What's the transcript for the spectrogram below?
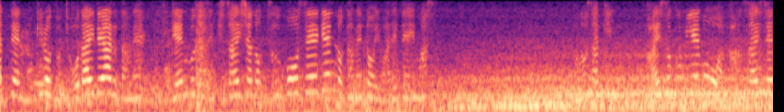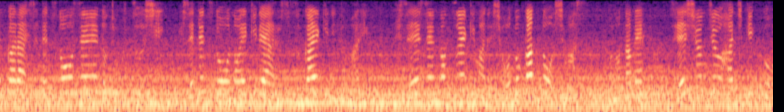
8.5キロと長大であるため危険物記載車の通行制限のためと言われています。この先快速三重号は関西線から伊勢鉄道線へと直通し伊勢鉄道の駅である鈴鹿駅に停まり伊勢線の津駅までショートカットをします。このため青春18切符を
